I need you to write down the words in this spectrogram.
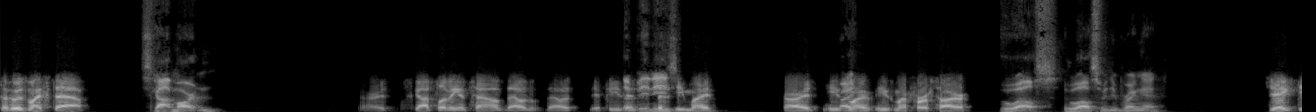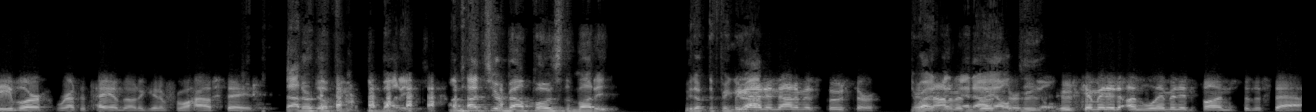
So who's my staff? Scott Martin. All right. Scott's living in town. That would that would if he's interested, he might. All right. He's right. my he's my first hire. Who else? Who else would you bring in? Jake Diebler. We're going to have to pay him though to get him from Ohio State. I don't know if he's the money. I'm not sure about post the money. We'd have to figure we out. got an anonymous booster. An right, anonymous booster who's, who's, committed unlimited funds to the staff.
